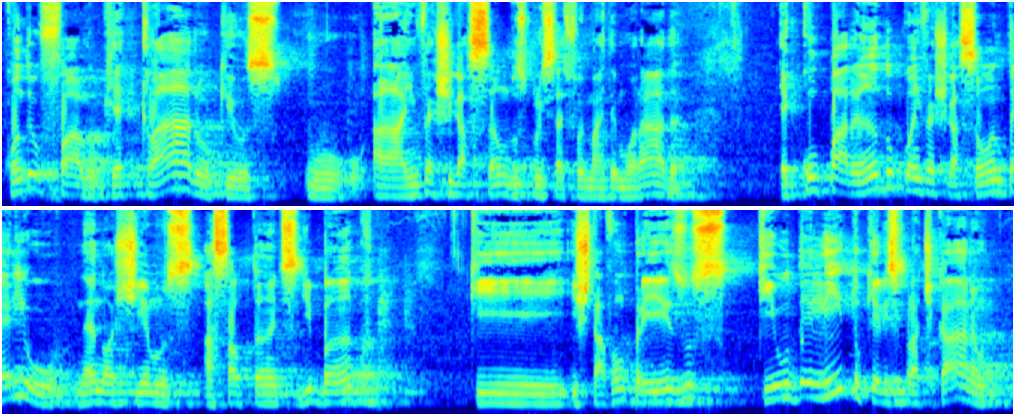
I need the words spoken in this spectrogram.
Quando eu falo que é claro que os, o, a investigação dos policiais foi mais demorada, é comparando com a investigação anterior. Né? Nós tínhamos assaltantes de banco que estavam presos, que o delito que eles praticaram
